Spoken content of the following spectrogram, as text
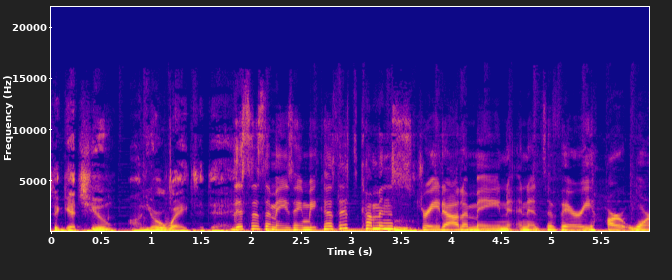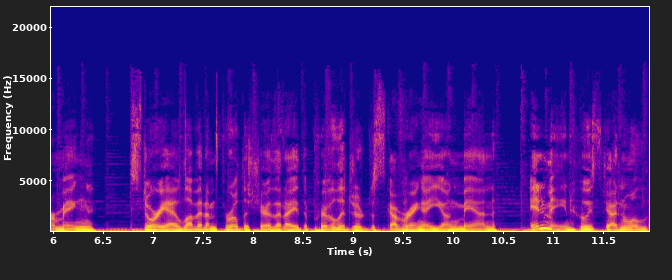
to get you on your way today. This is amazing because it's coming straight out of Maine and it's a very heartwarming story. I love it. I'm thrilled to share that I had the privilege of discovering a young man in Maine who is genu-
